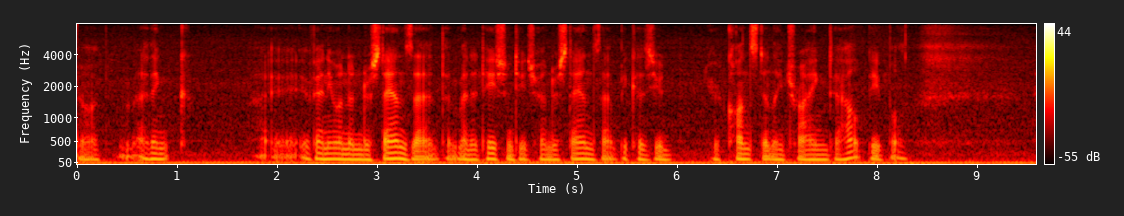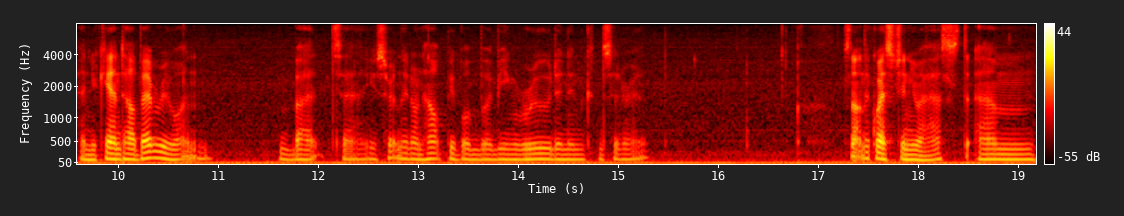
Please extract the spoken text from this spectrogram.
You know, I think if anyone understands that, a meditation teacher understands that because you you're constantly trying to help people, and you can't help everyone, but uh, you certainly don't help people by being rude and inconsiderate. It's not the question you asked. Um,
